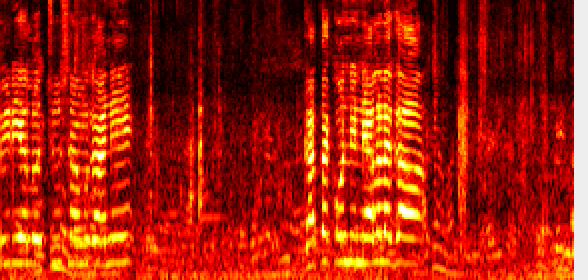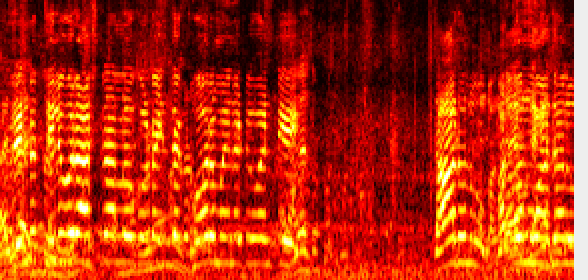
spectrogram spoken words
మీడియాలో చూసాము. కానీ గత కొన్ని నెలలుగా రెండు తెలుగు రాష్ట్రాల్లో కూడా ఇంత ఘోరమైనటువంటి దాడులు మతోన్మాదాలు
